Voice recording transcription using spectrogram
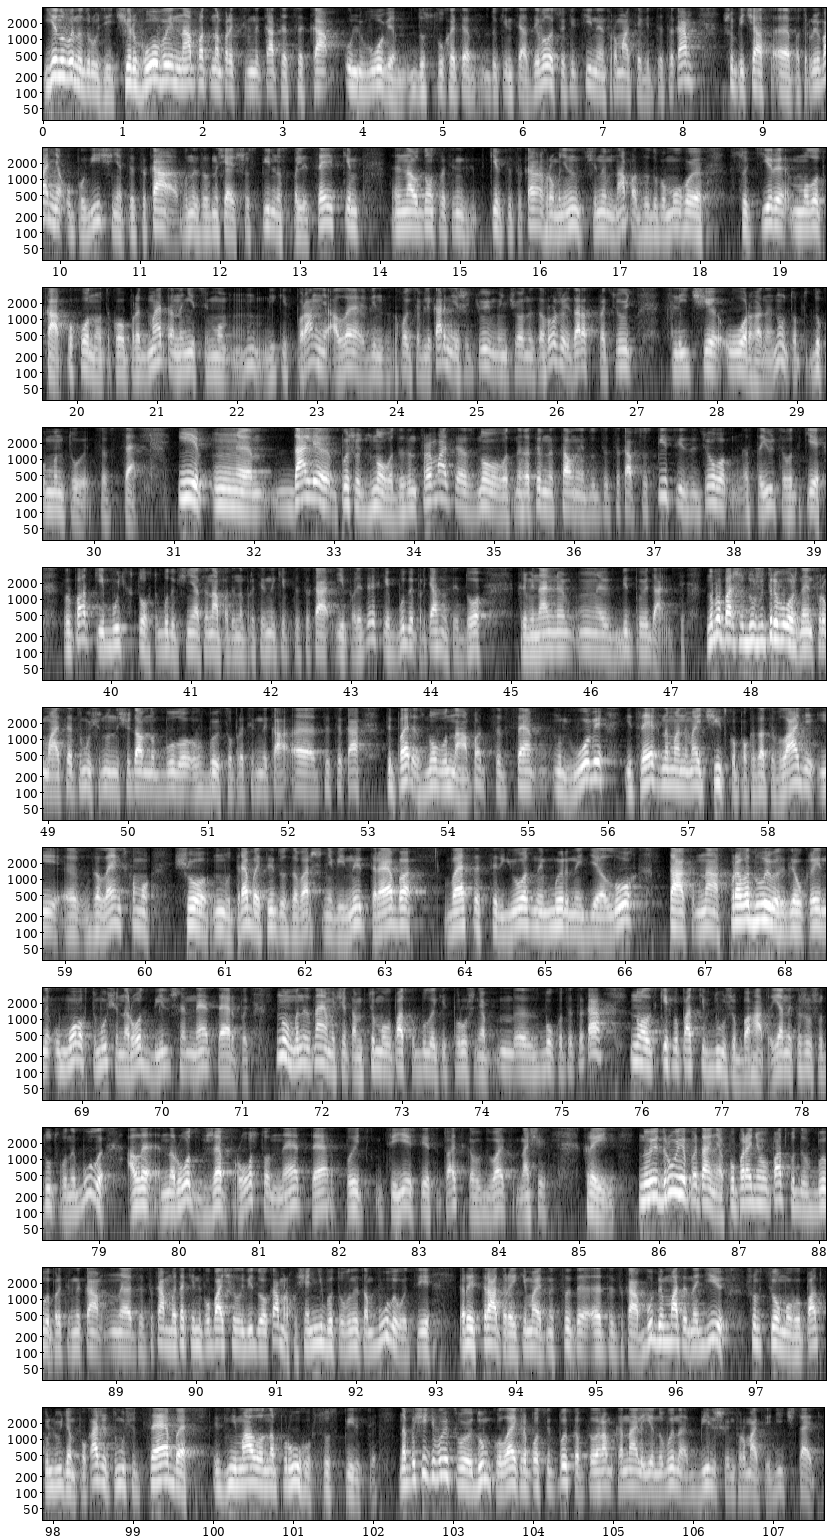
Є новини, друзі. Черговий напад на працівника ТЦК у Львові. Дослухайте до кінця. З'явилася офіційна інформація від ТЦК, що під час е, патрулювання оповіщення ТЦК вони зазначають, що спільно з поліцейським на одного з працівників ТЦК громадянин вчинив напад за допомогою сокіри молотка, кухонного такого предмета. Наніс йому м, якісь поранення, але він знаходиться в лікарні і життю йому нічого не загрожує. І зараз працюють слідчі органи. Ну тобто документують це все. І е, далі пишуть знову дезінформація, знову от негативне ставлення до ТЦК в суспільстві. З цього стаються от такі випадки. І будь-хто, хто буде вчиняти напади на працівників ТЦК і поліцейських, буде притягнутий до кримінальної відповідальності. Ну, по-перше, дуже тривожна інформація, тому що ну нещодавно було вбивство працівника е, ТЦК. Тепер знову напад. Це все у Львові, і це, як на мене, має чітко показати владі і е, Зеленському, що ну треба йти до завершення війни. Треба вести серйозний мирний діалог. Так, на справедливих для України умовах, тому що народ більше не терпить. Ну, ми не знаємо, чи там в цьому випадку були якісь порушення е, з боку ТЦК. Ну але таких випадків дуже багато. Я не кажу, що тут вони були, але народ вже просто не терпить цієї всієї ситуації, яка відбувається в нашій країні. Ну і друге питання: в попередньому випадку, де вбили працівника е, ТЦК, ми так і не побачили відеокамер, хоча нібито вони там були. Оці реєстратори, які мають носити е, ТЦК, будемо мати надію, що в цьому випадку людям покажуть, тому що це би знімало напругу в суспільстві. Напишіть ви свою думку, лайк, репост, підписка в телеграм-каналі. Є новина. Більше інформації. Йдіть читайте.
